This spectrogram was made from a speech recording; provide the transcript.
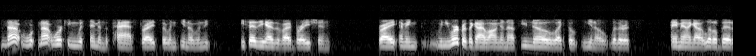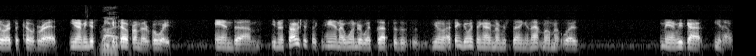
not wor- not working with him in the past, right? So when you know when he, he says he has a vibration, right? I mean, when you work with a guy long enough, you know, like the you know whether it's hey man, I got a little bit, or it's a code red. You know, I mean, just you can tell from their voice. And um, you know, so I was just like, man, I wonder what's up. So the, you know, I think the only thing I remember saying in that moment was, man, we've got you know,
